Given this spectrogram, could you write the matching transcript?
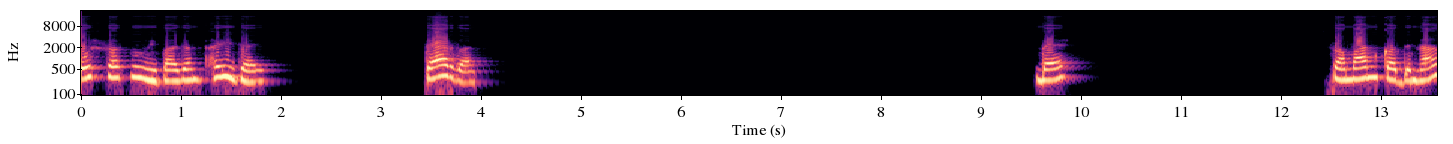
કોષ રસનું વિભાજન થઈ જાય. ત્યારબાદ બે સમાન કદના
